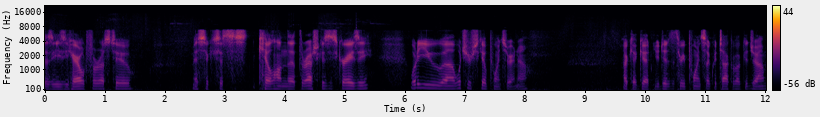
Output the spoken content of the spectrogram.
Is easy Herald for us too. Just kill on the Thresh because he's crazy. What are you, uh, what's your skill points right now? Okay, good. You did the three points like we talked about. Good job.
